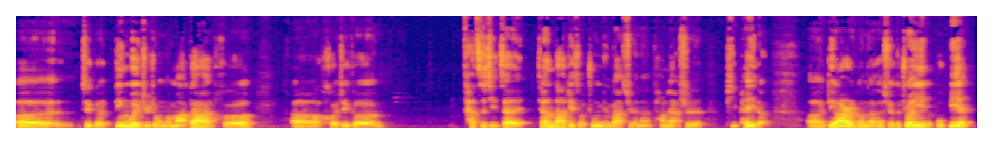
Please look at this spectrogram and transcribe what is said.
呃这个定位之中呢，马大和呃和这个他自己在加拿大这所著名大学呢，他俩是匹配的。呃，第二个呢，他学的专业也不变。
